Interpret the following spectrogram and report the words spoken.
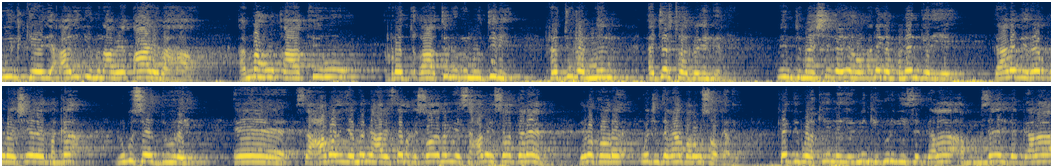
wiilkeedii caliyu bin abi aalib ahaa annahu qaatilun inuu dili rajulan nin ajartu aan magan geliyey. Nin dumaashadayahoo aniga magan geliyey gaaladii reer quraysheed ee maka lagu soo duulay ee saxaabada iyo nabiga alay soo nabiga saxaabadii soo galeen. Dee marka hore weji dagaal baa lagu soo galay. Kadib waa kii la yidhi ninkii gurigiisa galaa ama masaajidka galaa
